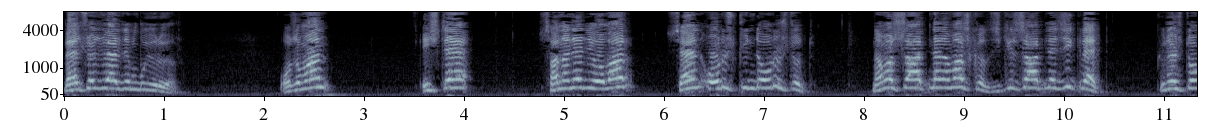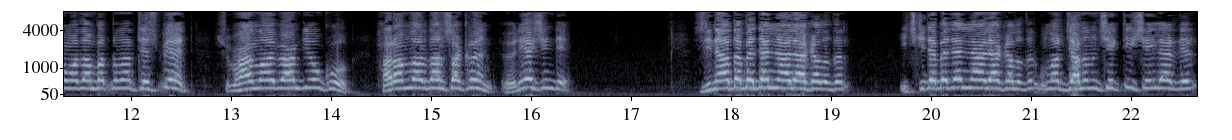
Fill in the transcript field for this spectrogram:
Ben söz verdim buyuruyor. O zaman işte sana ne diyorlar? Sen oruç günde oruç tut. Namaz saatine namaz kıl. Zikir saatine zikret. Güneş doğmadan batmadan tesbih et. Sübhanallah ve hamdi oku. Haramlardan sakın. Öyle ya şimdi. Zina da bedenle alakalıdır. İçki de bedenle alakalıdır. Bunlar canının çektiği şeylerdir.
